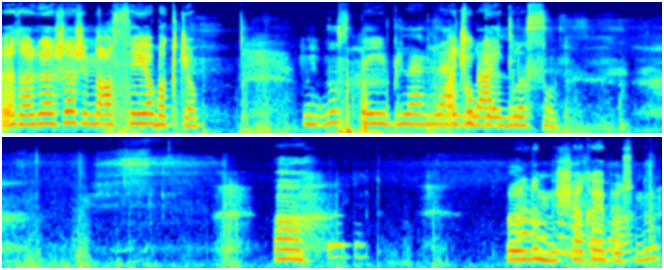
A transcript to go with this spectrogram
Evet arkadaşlar şimdi Asya'ya bakacağım. Wednesday'i bilenler Ay, çok like'lasın. Ah. Öldün mü? Şaka yapıyorsun değil mi?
